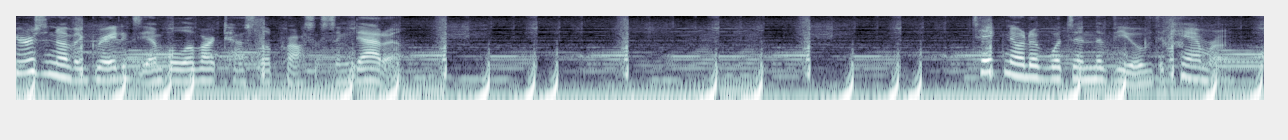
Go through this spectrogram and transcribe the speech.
Here's another great example of our Tesla processing data. Take note of what's in the view of the camera.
